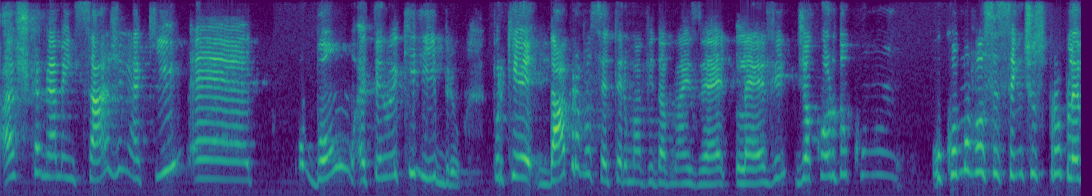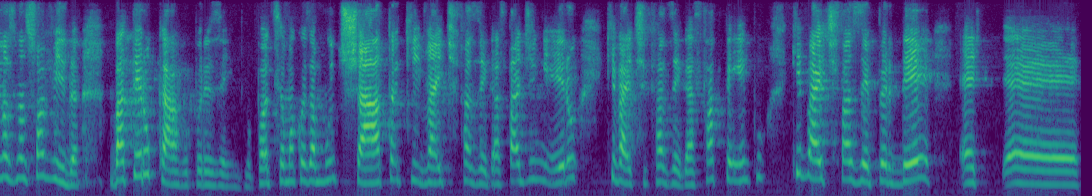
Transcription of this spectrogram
acho que a minha mensagem aqui é o bom é ter o equilíbrio, porque dá para você ter uma vida mais leve de acordo com o como você sente os problemas na sua vida. Bater o carro, por exemplo, pode ser uma coisa muito chata que vai te fazer gastar dinheiro, que vai te fazer gastar tempo, que vai te fazer perder é, é,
